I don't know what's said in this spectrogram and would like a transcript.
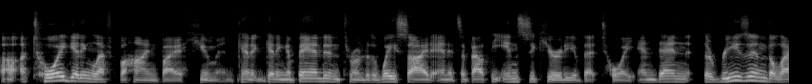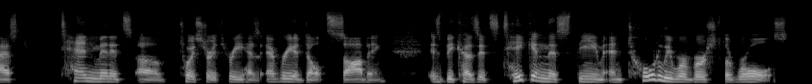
uh, a toy getting left behind by a human, getting, getting abandoned and thrown to the wayside, and it's about the insecurity of that toy. And then the reason the last 10 minutes of Toy Story 3 has every adult sobbing is because it's taken this theme and totally reversed the roles.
